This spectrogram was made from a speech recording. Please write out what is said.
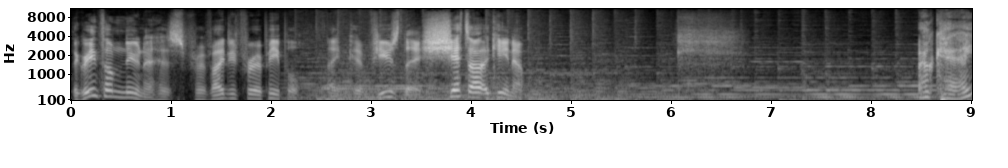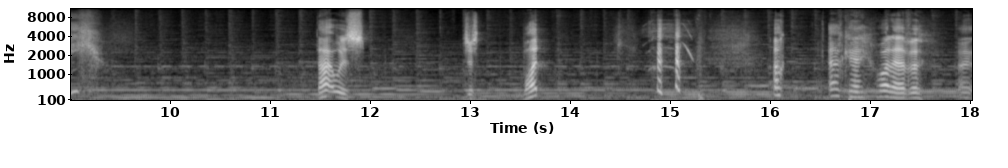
The Green Thumb Nuna has provided for her people and confused the shit out of Kino. Okay. That was just what? okay, whatever. Uh,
